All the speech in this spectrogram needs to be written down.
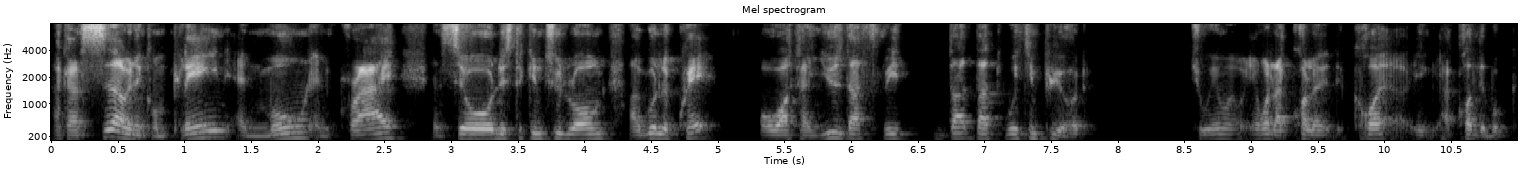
I can sit down and complain and moan and cry and say, oh, this is taking too long. I'm going to quit. Or I can use that three that, that waiting period to what I call it, call, I call the book,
